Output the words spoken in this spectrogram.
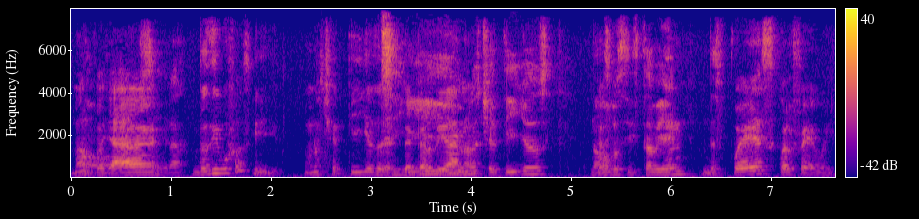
No, No, pues ya sí, dos dibujos y unos chetillos de, sí, de perdida, ¿no? unos chetillos. No, pues sí está bien. Después, ¿cuál fue, güey?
